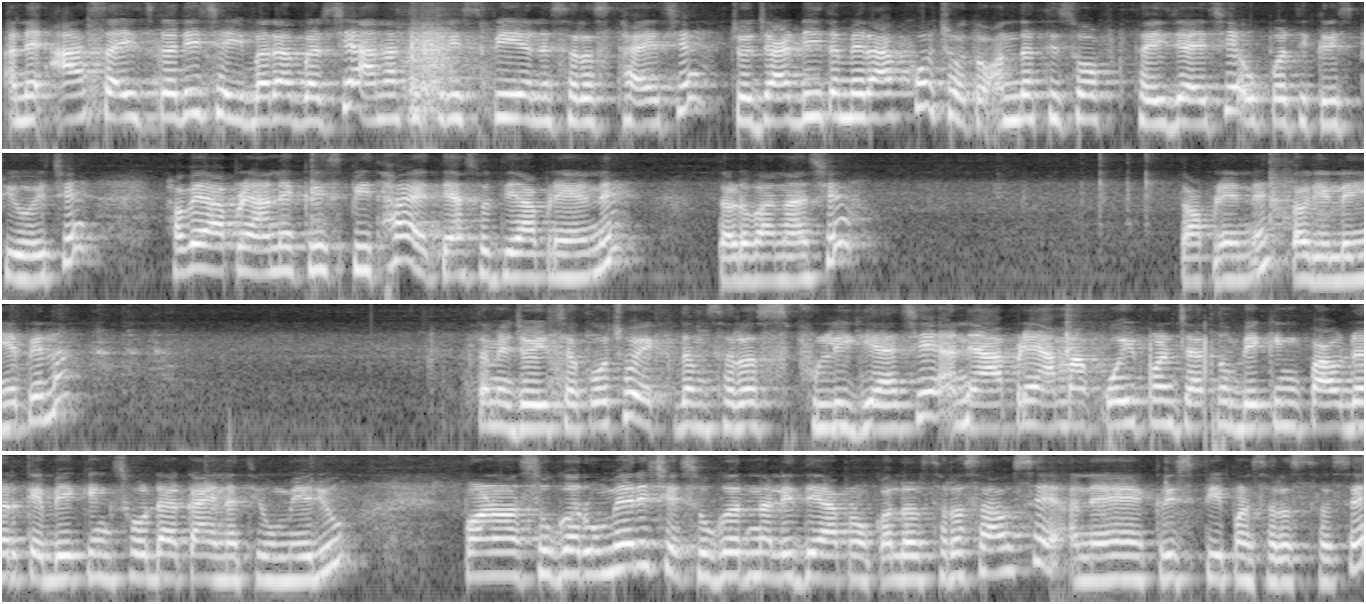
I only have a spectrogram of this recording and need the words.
અને આ સાઈઝ કરી છે, એ બરાબર છે. આનાથી ક્રિસ્પી અને સરસ થાય છે. જો જાડી તમે રાખો છો તો અંદરથી સોફ્ટ થઈ જાય છે, ઉપરથી ક્રિસ્પી હોય છે. હવે આપણે આને ક્રિસ્પી થાય ત્યાં સુધી આપણે એને તળવાના છે. તો આપણે એને તળી લઈએ પહેલાં. તમે જોઈ શકો છો એકદમ સરસ ફૂલી ગયા છે અને આપણે આમાં કોઈ પણ જાતનું બેકિંગ પાવડર કે બેકિંગ સોડા કાંઈ નથી ઉમેર્યું. પણ સુગર ઉમેરી છે, સુગરના લીધે આપણો કલર સરસ આવશે અને ક્રિસ્પી પણ સરસ થશે.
